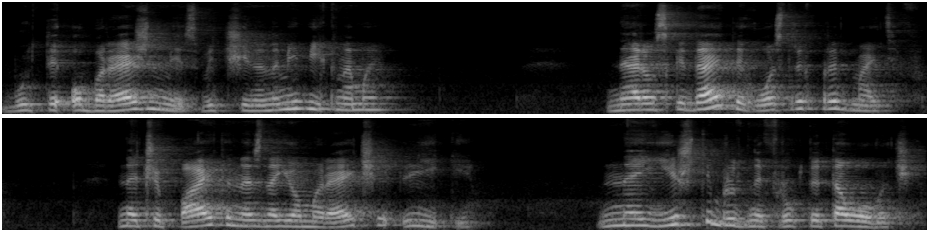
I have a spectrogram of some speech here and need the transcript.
Будьте обережними з відчиненими вікнами. Не розкидайте гострих предметів. Не чіпайте незнайомі речі, ліки. Не їжте брудні фрукти та овочі.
